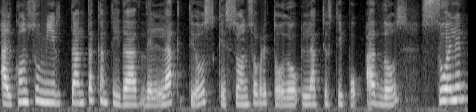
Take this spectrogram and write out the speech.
al consumir tanta cantidad de lácteos, que son sobre todo lácteos tipo A2, suelen,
